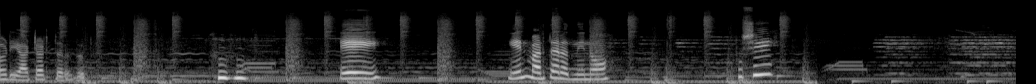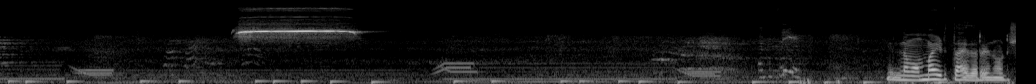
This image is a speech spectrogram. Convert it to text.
ನೋಡಿ ಆಟ ಆಡ್ತಾ ಇರೋದು. ಏಯ್, ಏನು ಮಾಡ್ತಾ ಇರೋದು ನೀನು? ಖುಷಿ ಇಲ್ಲಿ ನಮ್ಮಮ್ಮ ಇಡ್ತಾ ಇದ್ದಾರೆ ನೋಡಿ.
